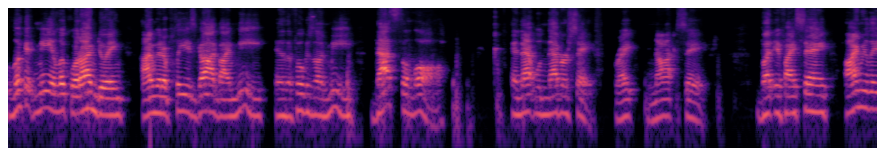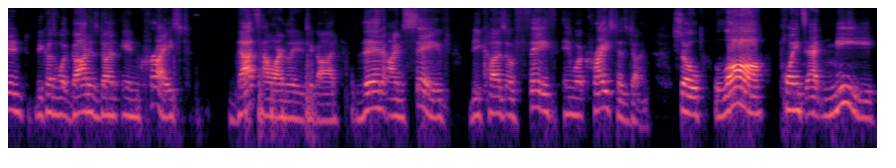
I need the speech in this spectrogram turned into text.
look at me and look what I'm doing, I'm going to please God by me and the focus on me, that's the law. And that will never save right? Not saved. But if I say I'm related because of what God has done in Christ, that's how I'm related to God, then I'm saved because of faith in what Christ has done. So law points at me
